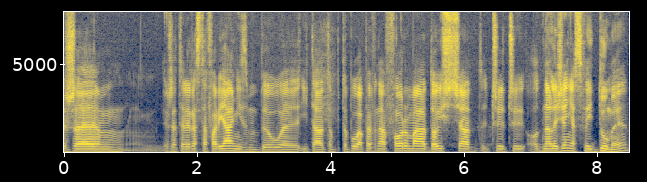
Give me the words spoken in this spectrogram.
że, że ten rastafarianizm był e, i ta, to, to była pewna forma dojścia czy, czy odnalezienia swojej dumy,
